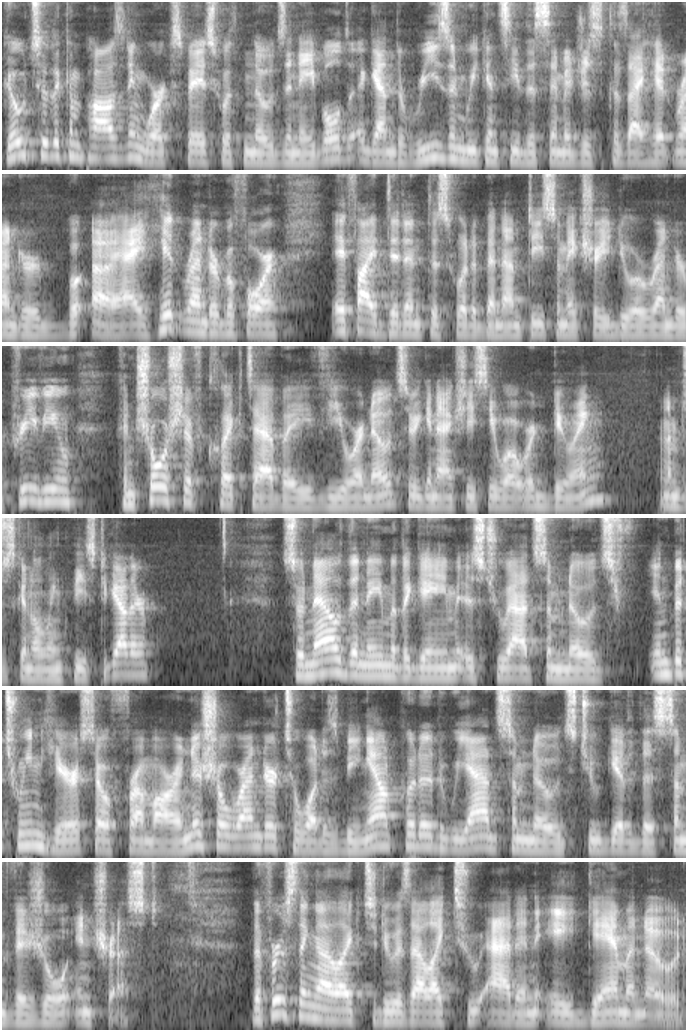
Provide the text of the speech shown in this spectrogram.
go to the compositing workspace with nodes enabled. Again, the reason we can see this image is because I hit render. Uh, I hit render before. If I didn't, this would have been empty. So make sure you do a render preview. Control Shift click to have a viewer node so we can actually see what we're doing. And I'm just going to link these together. So now the name of the game is to add some nodes in between here. So from our initial render to what is being outputted, we add some nodes to give this some visual interest. The first thing I like to do is I like to add in a gamma node.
